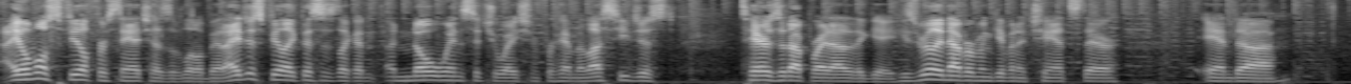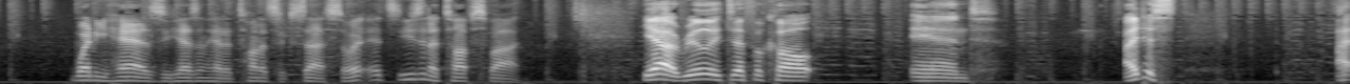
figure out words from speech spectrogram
I almost feel for Sanchez a little bit. I just feel like this is like a, a no-win situation for him unless he just tears it up right out of the gate. He's really never been given a chance there, and uh, when he has, he hasn't had a ton of success. So it's he's in a tough spot. Yeah, really difficult, and I just, I,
